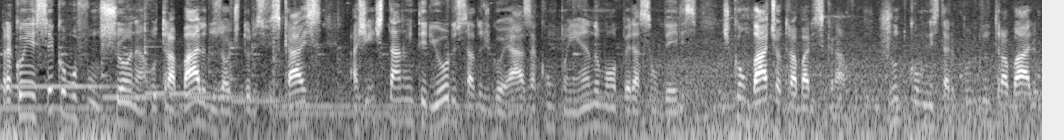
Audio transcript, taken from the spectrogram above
Para conhecer como funciona o trabalho dos auditores fiscais, a gente está no interior do estado de Goiás acompanhando uma operação deles de combate ao trabalho escravo, junto com o Ministério Público do Trabalho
